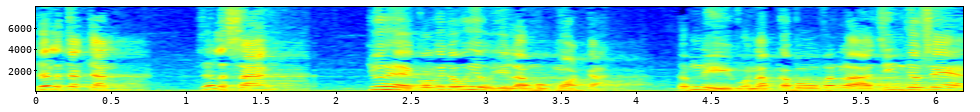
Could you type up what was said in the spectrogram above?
rất là chắc chắn, rất là sáng, chưa hề có cái dấu hiệu gì là mục mọt cả. Tấm nỉ của nắp cabo vẫn là zin theo xe.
